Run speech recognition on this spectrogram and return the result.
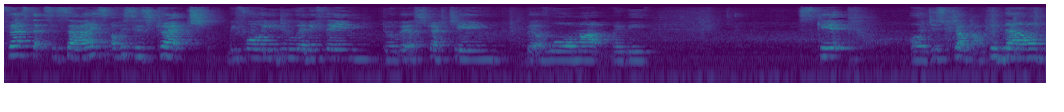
First exercise, obviously stretch before you do anything. Do a bit of stretching, a bit of warm up, maybe skip or just jump up and down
